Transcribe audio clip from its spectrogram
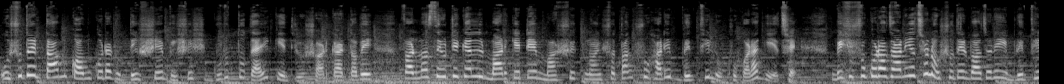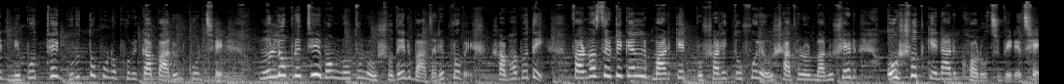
ওষুধের দাম কম করার উদ্দেশ্যে বিশেষ গুরুত্ব দেয় কেন্দ্রীয় সরকার। তবে ফার্মাসিউটিক্যাল মার্কেটে মাসিক নয় শতাংশ হারে বৃদ্ধি লক্ষ্য করা গিয়েছে। বিশেষজ্ঞরা জানিয়েছেন, ওষুধের বাজারে এই বৃদ্ধির নেপথ্যে গুরুত্বপূর্ণ ভূমিকা পালন করছে। মূল্যবৃদ্ধি এবং নতুন ওষুধের বাজারে প্রবেশ। স্বভাবতেই ফার্মাসিউটিক্যাল মার্কেট প্রসারিত হলেও সাধারণ মানুষের ওষুধ কেনার খরচ বেড়েছে।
